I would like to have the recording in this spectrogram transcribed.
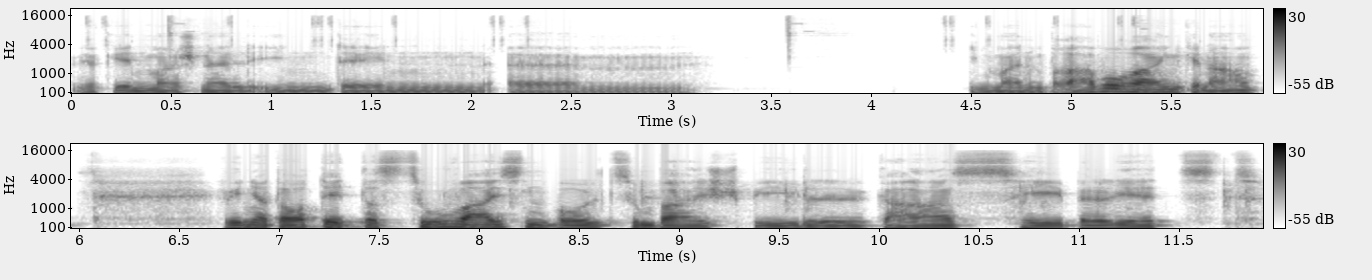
wir gehen mal schnell in den ähm, in meinen Bravo rein, genau. Wenn ihr dort etwas zuweisen wollt, zum Beispiel Gashebel jetzt,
